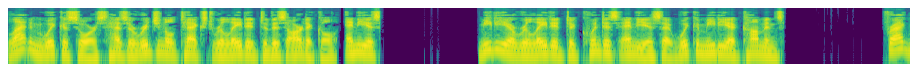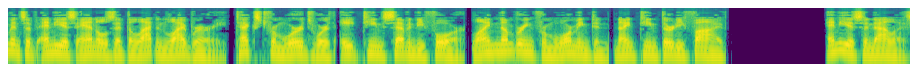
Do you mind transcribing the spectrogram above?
Latin Wikisource has original text related to this article, Ennius Media related to Quintus Ennius at Wikimedia Commons Fragments of Ennius Annals at the Latin Library, text from Wordsworth 1874, line numbering from Warmington 1935 Ennius Annales,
